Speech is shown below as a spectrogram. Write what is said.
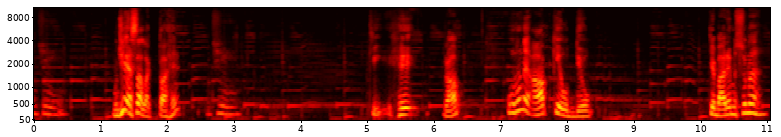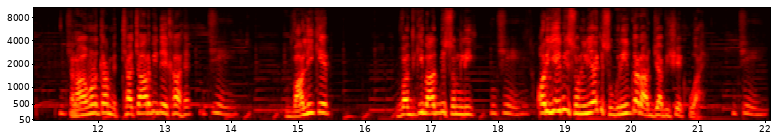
जी। मुझे ऐसा लगता है जी। कि हे राम उन्होंने आपके उद्योग के बारे में सुना है। रावण का मिथ्याचार भी देखा है। जी। वाली के वध की बात भी सुन ली। जी। और ये भी सुन लिया कि सुग्रीव का राज्याभिषेक हुआ है। जी।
